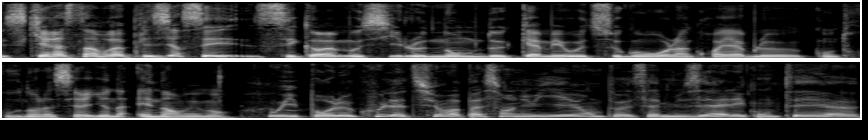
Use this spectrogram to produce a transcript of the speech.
Ce qui reste un vrai plaisir, c'est quand même aussi le nombre de caméos et de second rôles incroyables qu'on trouve dans la série. Il y en a énormément. Oui, pour le coup, là-dessus, on va pas s'ennuyer, on peut s'amuser à les compter. euh,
